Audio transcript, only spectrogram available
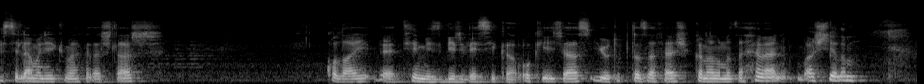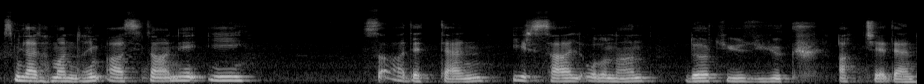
Esselamu Aleyküm arkadaşlar. Kolay ve temiz bir vesika okuyacağız. YouTube'da Zafer Şık kanalımıza hemen başlayalım. Bismillahirrahmanirrahim. Asitane-i Saadet'ten irsal olunan 400 yük akçeden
